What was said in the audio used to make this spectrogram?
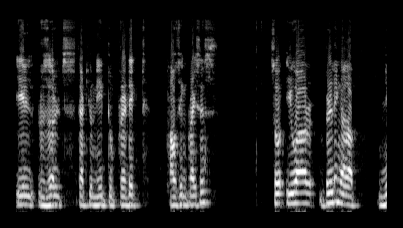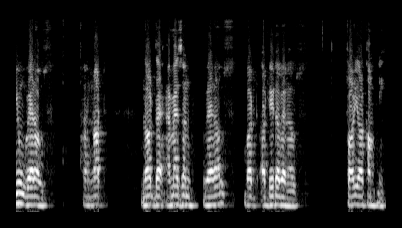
yield results that you need to predict housing prices. So you are building a new warehouse and not not the Amazon warehouse but a data warehouse for your company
